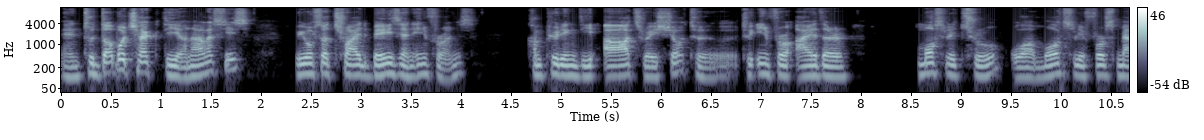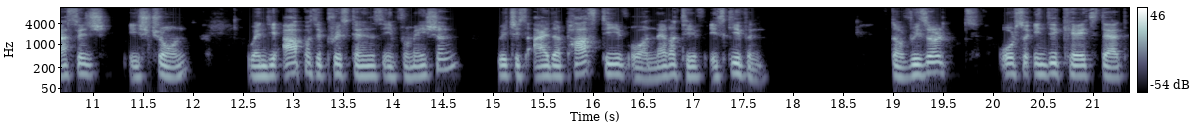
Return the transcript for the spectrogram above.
And to double check the analysis, we also tried Bayesian inference, computing the odds ratio to, to infer either mostly true or mostly false message is shown when the opposite pre-stance information, which is either positive or negative, is given. The result also indicates that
